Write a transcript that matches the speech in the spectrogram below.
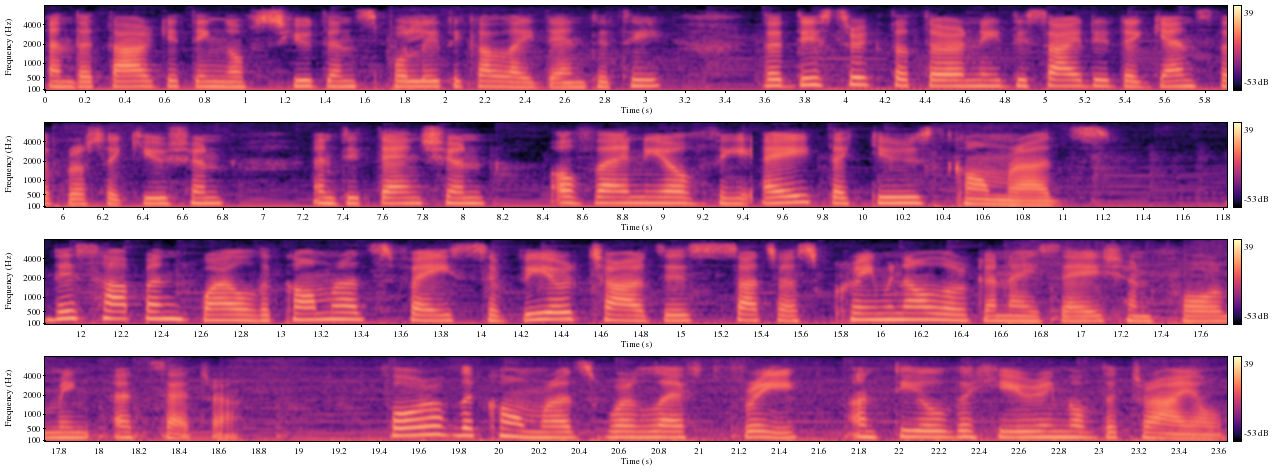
and the targeting of students' political identity, the district attorney decided against the prosecution and detention of any of the eight accused comrades. This happened while the comrades faced severe charges such as criminal organization forming, etc. Four of the comrades were left free until the hearing of the trial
